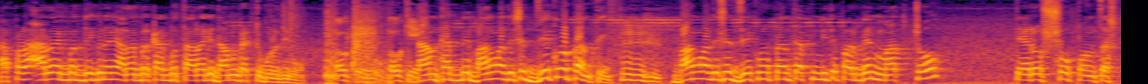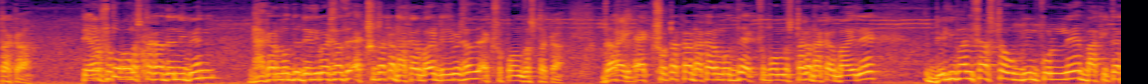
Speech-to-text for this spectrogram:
আপনারা আরও একবার দেখবেন আমি আরও একবার কাটবো তার আগে দামটা একটু বলে দিব। ওকে ওকে দাম থাকবে বাংলাদেশের যে কোনো প্রান্তে। বাংলাদেশের যে কোনো প্রান্তে আপনি নিতে পারবেন মাত্র তেরোশো পঞ্চাশ টাকা। তেরোশো পঞ্চাশ টাকা দিয়ে নেবেন ঢাকার মধ্যে ডেলিভারি চার্জ একশো টাকা ঢাকার বাইরে ডেলিভারি চার্জ একশো পঞ্চাশ টাকা। জাস্ট একশো টাকা ঢাকার মধ্যে একশো পঞ্চাশ টাকা ঢাকার বাইরে ডেলিভারি চার্জটা অগ্রিম করলে বাকিটা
